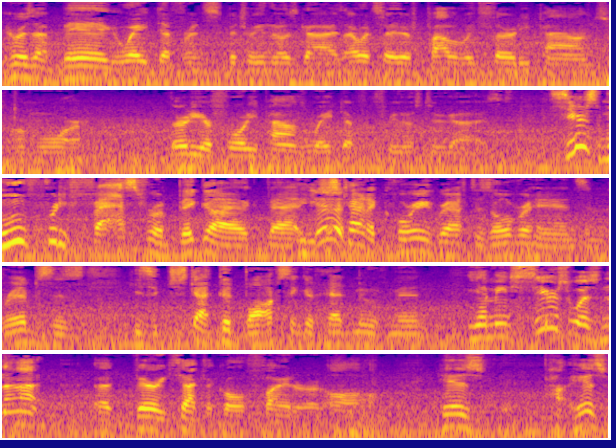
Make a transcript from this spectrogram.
There was a big weight difference between those guys. I would say there's probably 30 pounds or more. 30 or 40 pounds weight difference between those two guys. Sears moved pretty fast for a big guy like that. He He, just kind of choreographed his overhands and ribs. Is he's just got good boxing, good head movement. Yeah, I mean Sears was not a very technical fighter at all. His his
